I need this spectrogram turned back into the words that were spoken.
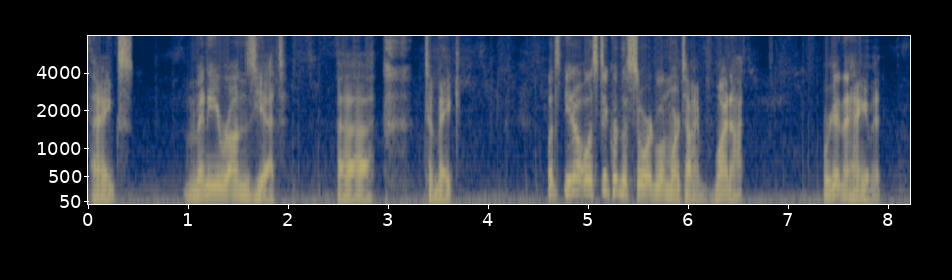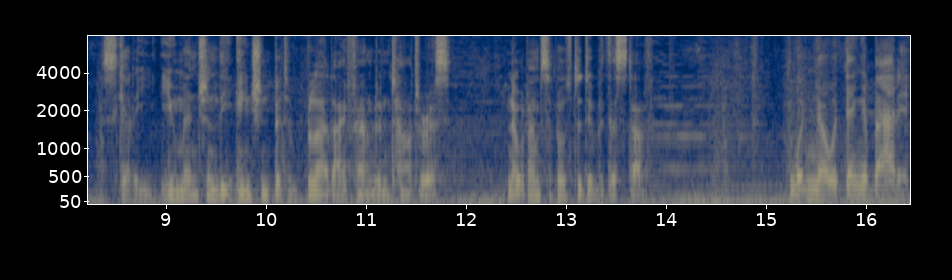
Thanks. Many runs yet uh, to make. Let's, you know, let's stick with the sword one more time. Why not? We're getting the hang of it. Skelly, you mentioned the ancient bit of blood I found in Tartarus. Know what I'm supposed to do with this stuff? Wouldn't know a thing about it.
